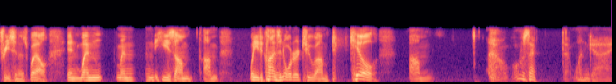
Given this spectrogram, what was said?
treason as well. And when when he's um um when he declines an order to um to kill um what was that that one guy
